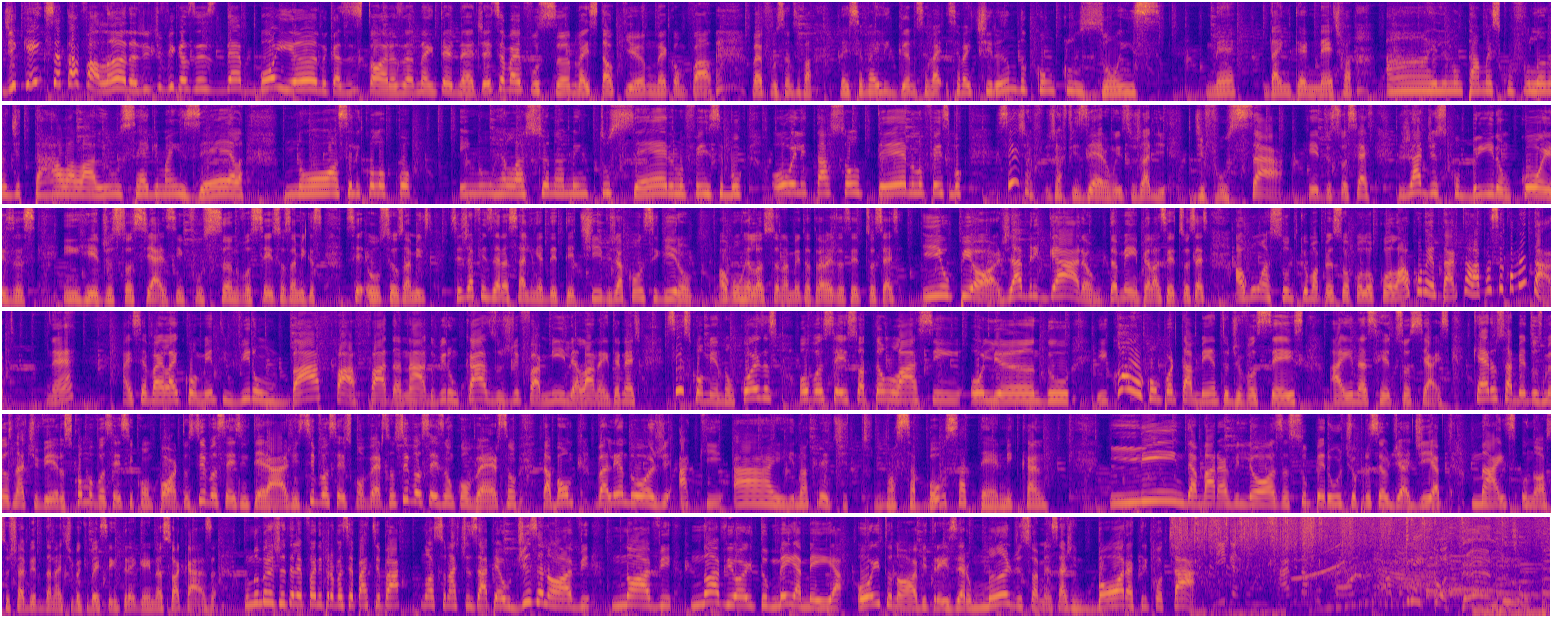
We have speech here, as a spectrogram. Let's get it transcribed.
De quem que você tá falando? A gente fica às vezes né, boiando com as histórias né, na internet. Aí você vai fuçando, vai stalkeando, né? Como fala. Vai fuçando, você fala. Daí você vai ligando, você vai, você vai tirando conclusões né, da internet, fala: "Ah, ele não tá mais com fulana de tal, olha lá, ele não segue mais ela. Nossa, ele colocou em um relacionamento sério no Facebook, ou ele tá solteiro no Facebook. Vocês já, já fizeram isso? Já de, de fuçar redes sociais? Já descobriram coisas em redes sociais, assim, fuçando vocês, suas amigas cê, ou seus amigos? Vocês já fizeram essa linha detetive? Já conseguiram algum relacionamento através das redes sociais? E o pior, já brigaram também pelas redes sociais? Algum assunto que uma pessoa colocou lá, o comentário tá lá para ser comentado, né? Aí você vai lá e comenta e vira um bafafá danado, vira um casos de família lá na internet. Vocês comentam coisas ou vocês só estão lá assim olhando? E qual é o comportamento de vocês aí nas redes sociais? Quero saber dos meus nativeiros, como vocês se comportam, se vocês interagem, se vocês conversam, se vocês não conversam, tá bom? Valendo hoje aqui. Ai, não acredito. Nossa bolsa térmica linda, maravilhosa, super útil para o seu dia a dia, mais o nosso chaveiro da Nativa que vai ser entregue aí na sua casa. O número de telefone para você participar, nosso WhatsApp é o 19 998668930. Mande sua mensagem, bora tricotar. Liga, você não sabe da fofoca. Tricotando.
